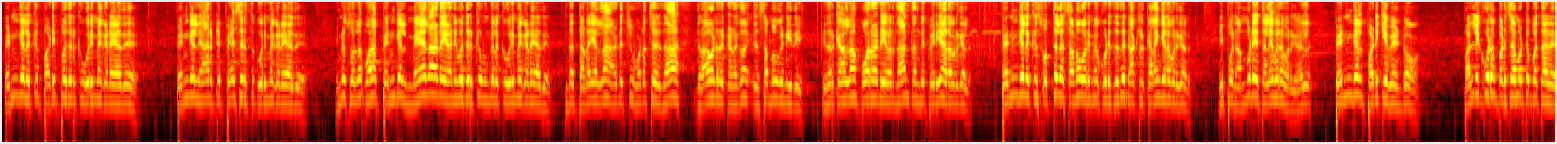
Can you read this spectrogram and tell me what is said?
பெண்களுக்கு படிப்பதற்கு உரிமை கிடையாது. பெண்கள் யார்கிட்ட பேசுறதுக்கு உரிமை கிடையாது. இன்னும் சொல்ல போனால் பெண்கள் மேலாடை அணிவதற்கு உங்களுக்கு உரிமை கிடையாது. இந்த தடையெல்லாம் அடிச்சு உடைச்சது தான் திராவிடர் கழகம் இது சமூக நீதி. இதற்கெல்லாம் போராடியவர் தான் தந்தை பெரியார் அவர்கள். பெண்களுக்கு சொத்தில் சம உரிமை கொடுத்தது டாக்டர் கலைஞர் அவர்கள். இப்போ நம்முடைய தலைவர் அவர்கள் பெண்கள் படிக்க வேண்டும். பள்ளிக்கூடம் படித்தா மட்டும் பத்தாது.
